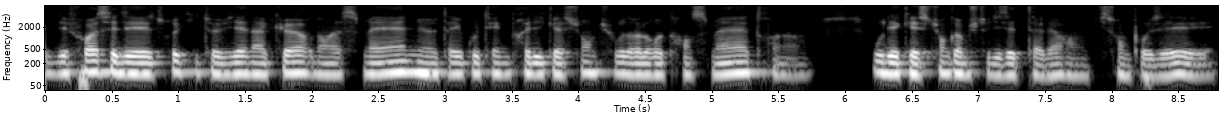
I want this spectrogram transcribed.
Des fois, c'est des trucs qui te viennent à cœur dans la semaine, tu as écouté une prédication, tu voudrais le retransmettre, euh, ou des questions, comme je te disais tout à l'heure, hein, qui sont posées et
